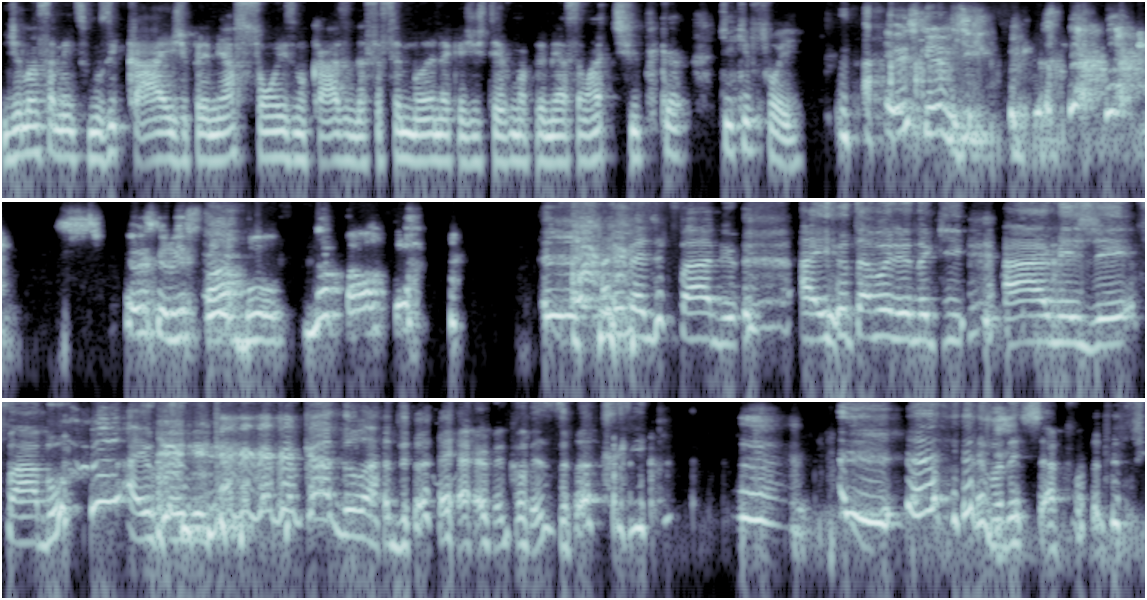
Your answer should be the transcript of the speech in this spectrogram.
de lançamentos musicais, de premiações, no caso dessa semana, que a gente teve uma premiação atípica. O que, que foi? Eu escrevi. Eu escrevi Fabo na pauta. Ao invés de Fábio. Aí eu tava olhando aqui, ARMG, Fabo. Aí eu coloquei kkkk do lado. Aí a Armin começou a rir. Eu vou deixar, foda-se.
